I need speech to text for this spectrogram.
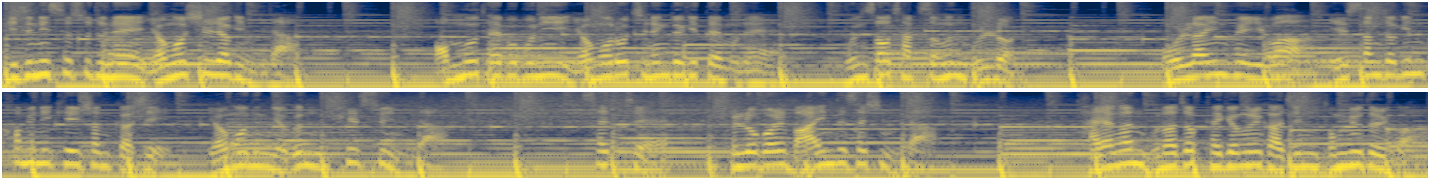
비즈니스 수준의 영어 실력입니다. 업무 대부분이 영어로 진행되기 때문에 문서 작성은 물론 온라인 회의와 일상적인 커뮤니케이션까지 영어 능력은 필수입니다. 셋째, 글로벌 마인드셋입니다. 다양한 문화적 배경을 가진 동료들과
